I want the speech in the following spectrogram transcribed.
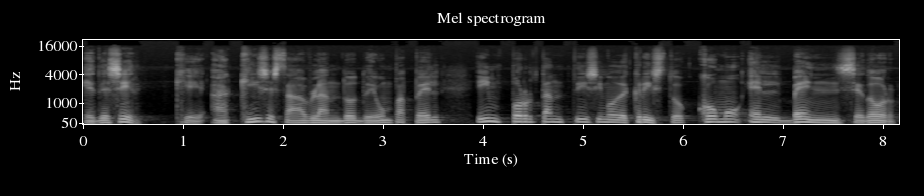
Es decir, que aquí se está hablando de un papel importantísimo de Cristo como el vencedor,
